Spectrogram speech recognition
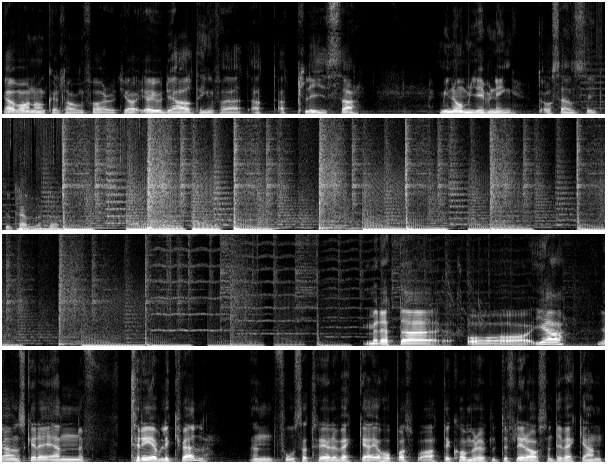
Jag var en Onkel Tom förut. Jag, jag gjorde allting för att, att, att plisa min omgivning. Och sen så gick det åt helvete. Med detta och ja, jag önskar dig en trevlig kväll en fortsatt trevlig vecka. Jag hoppas på att det kommer ut lite fler avsnitt i veckan.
